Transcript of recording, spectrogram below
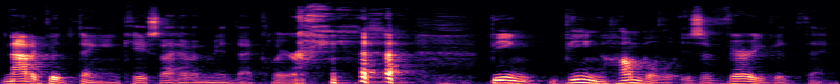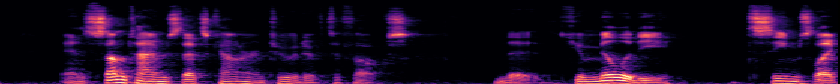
not a good thing. In case I haven't made that clear, being being humble is a very good thing, and sometimes that's counterintuitive to folks. The humility seems like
